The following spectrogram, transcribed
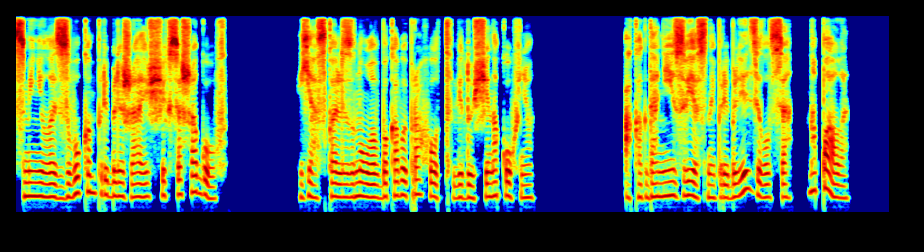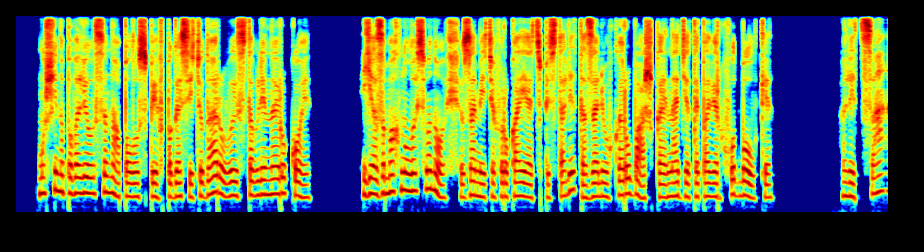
сменилась звуком приближающихся шагов. Я скользнула в боковой проход, ведущий на кухню. А когда неизвестный приблизился, напала. Мужчина повалился на пол, успев погасить удар выставленной рукой. Я замахнулась вновь, заметив рукоять пистолета за легкой рубашкой, надетой поверх футболки. Лица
